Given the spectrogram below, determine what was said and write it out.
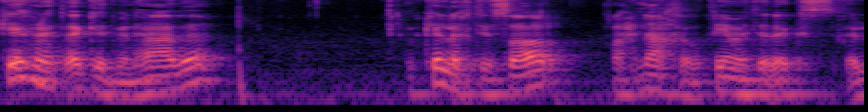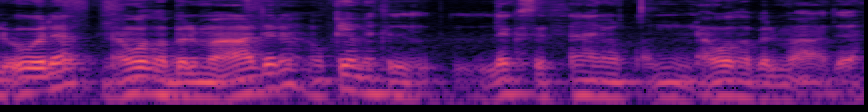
كيف نتأكد من هذا؟ بكل اختصار راح ناخذ قيمة ال x الأولى نعوضها بالمعادلة وقيمة ال x الثانية نعوضها بالمعادلة.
